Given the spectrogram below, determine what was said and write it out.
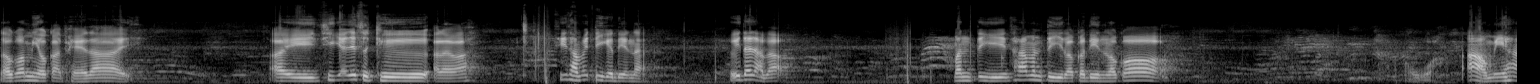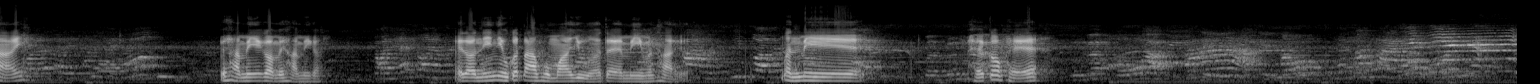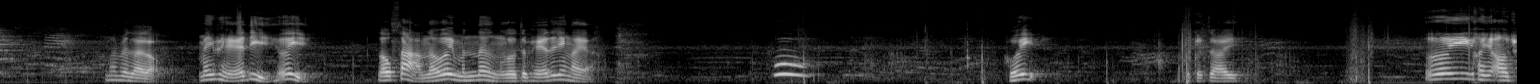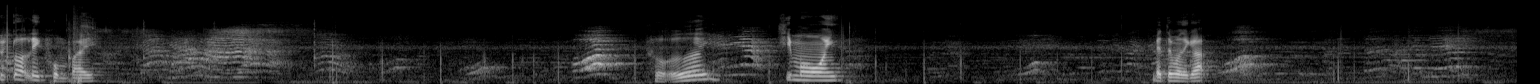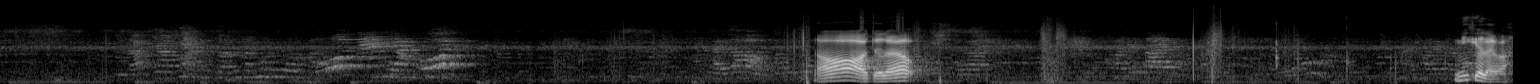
เราก็มีโอกาสแพ้ได้ ไอ้ที่แย่ที่สุดคืออะไรวะ ที่ทำให้ตีกระเด็นอะเฮ้ยได้ดับแล้ว มันตีถ้ามันตีเรากระเด็นแล้วก็ อ้าวมีหาย ไปหาเมย์ก่อนไปหาเมย์ก่อนไอตอนนี้นิวก็ตามผมมาอยู่นะแต่เมย์มันหายอะมันเมย์แพ้ก็แพ้ไม่เป็นไรหรอกไม่แพ้ดิเฮ้ย เราสามนะเฮ้ยมันหนึ่งเราจะแพ้ได้ยังไงอะเฮ้ยตกใจาย เฮ้ย ใครเอาชุดเกาะเหล็กผมไป โถเอ้ย ชิโมยเบ็ดจะหมดอีกแล้วอ๋อเจอแล้ว นี่คืออะไรวะ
